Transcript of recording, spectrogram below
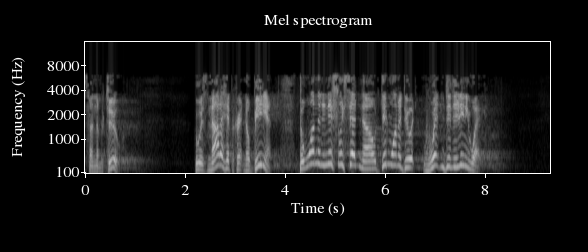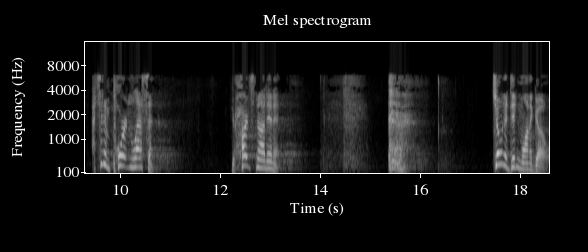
Son number two, who is not a hypocrite and obedient. The one that initially said no, didn't want to do it, went and did it anyway. That's an important lesson. Your heart's not in it. Jonah didn't want to go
